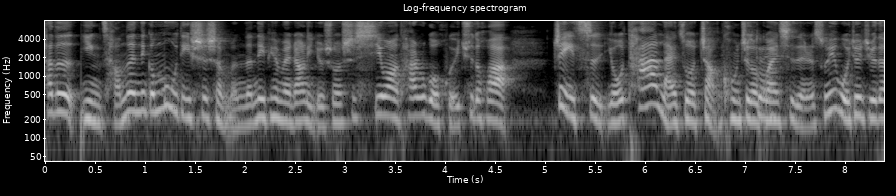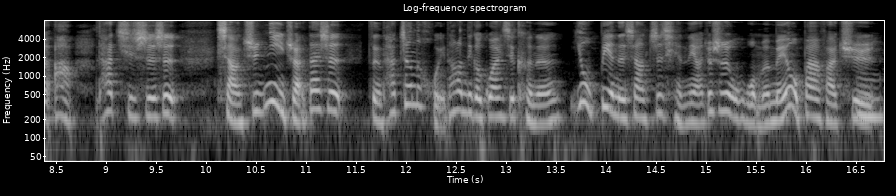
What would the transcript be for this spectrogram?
他的隐藏的那个目的是什么呢？那篇文章里就说是希望他如果回去的话，这一次由他来做掌控这个关系的人。所以我就觉得啊，他其实是想去逆转，但是等他真的回到了那个关系，可能又变得像之前那样，就是我们没有办法去。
